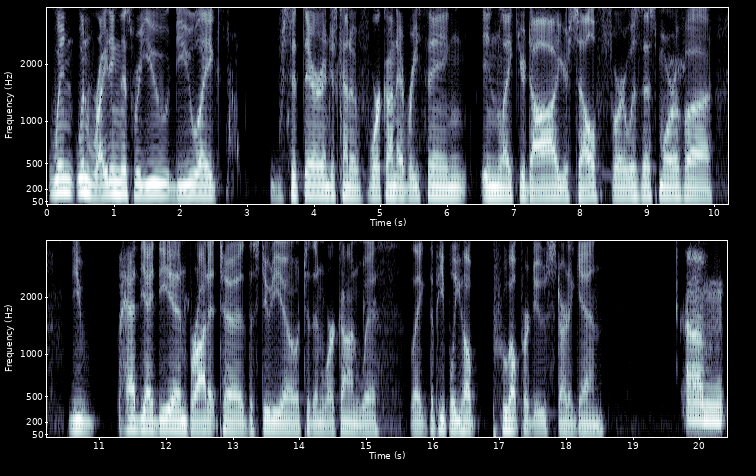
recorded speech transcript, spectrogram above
When when writing this, were you do you like sit there and just kind of work on everything in like your DAW yourself, or was this more of a you had the idea and brought it to the studio to then work on with like the people you help who help produce Start Again? Um,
